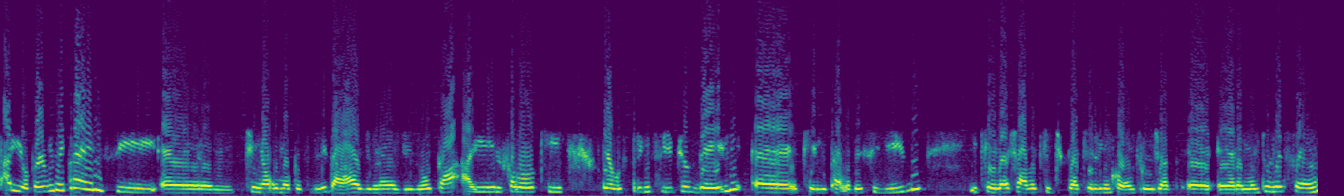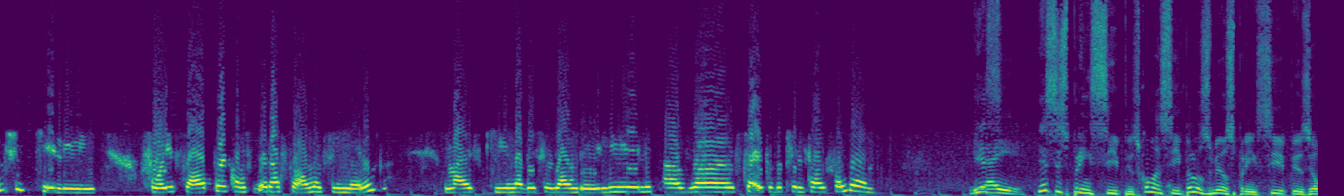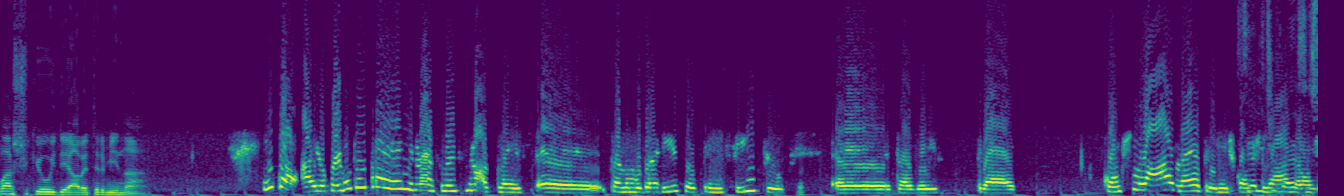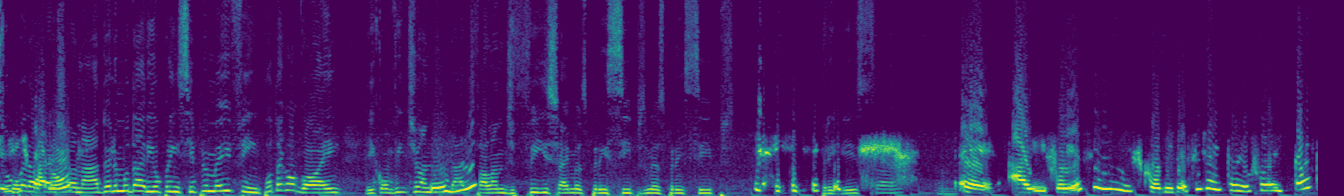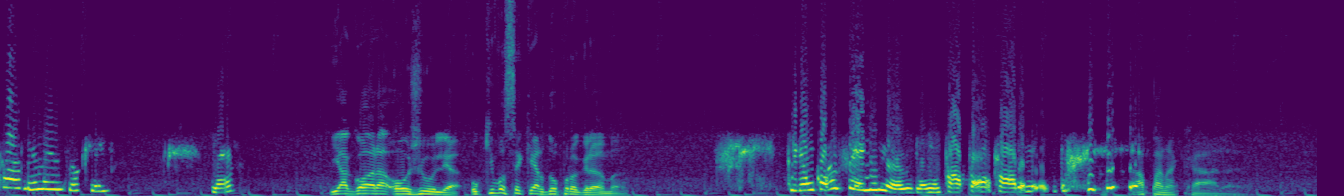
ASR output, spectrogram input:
Aí eu perguntei pra ele se é, tinha alguma possibilidade, né, de voltar. Aí ele falou que, pelos princípios dele, é, que ele estava decidido e que ele achava que, tipo, aquele encontro já é, era muito recente, que ele foi só por consideração, assim mesmo mas que na decisão dele ele estava certo do que ele estava fazendo. E, esse- aí? E esses princípios? Como assim? Pelos meus princípios, eu acho que o ideal é terminar. Então, aí eu perguntei pra ele, né? Falei assim, nossa, mas é, você não mudaria seu princípio, é, talvez pra continuar, né? Pra gente Se ele continuar tivesse super apaixonado, ele mudaria o princípio, meio e fim. Puta gogó, hein? E com 20 anos de Uhum. idade falando difícil, ai meus princípios, meus princípios. Preguiça. É, aí foi assim, ficou desse jeito. Aí eu falei, então tá, beleza, ok. Né? E agora, ô Júlia, o que você quer do programa? Queria um conselho mesmo, um tapa na cara mesmo. Tapa na cara.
